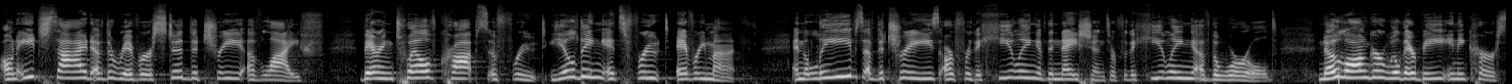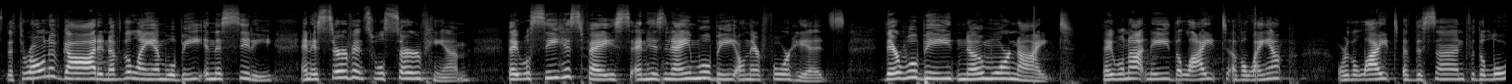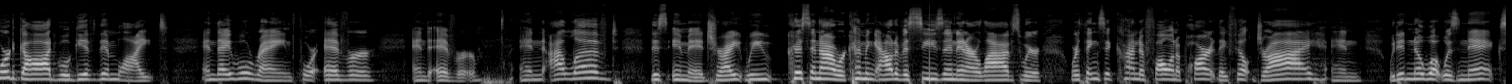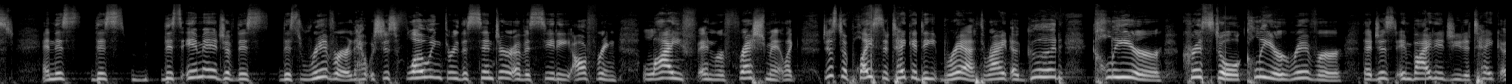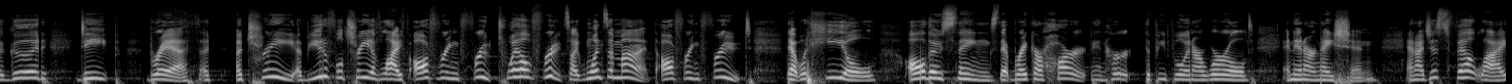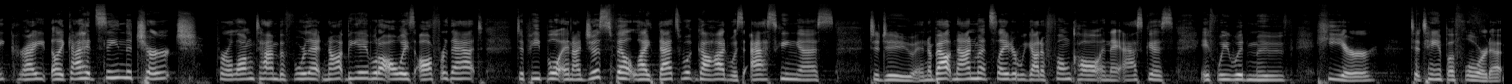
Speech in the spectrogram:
On each side of the river stood the tree of life, bearing 12 crops of fruit, yielding its fruit every month. And the leaves of the trees are for the healing of the nations or for the healing of the world. No longer will there be any curse. The throne of God and of the Lamb will be in the city, and his servants will serve him. They will see his face, and his name will be on their foreheads. There will be no more night. They will not need the light of a lamp or the light of the sun, for the Lord God will give them light, and they will reign forever and ever. And I loved this image, right? We, Chris and I were coming out of a season in our lives where, where things had kind of fallen apart. They felt dry and we didn't know what was next. And this, this, this image of this, this river that was just flowing through the center of a city, offering life and refreshment, like just a place to take a deep breath, right? A good, clear, crystal clear river that just invited you to take a good, deep breath, a, a tree, a beautiful tree of life offering fruit, 12 fruits, like once a month, offering fruit that would heal all those things that break our heart and hurt the people in our world and in our nation. And I just felt like, right, like I had seen the church for a long time before that not be able to always offer that to people. And I just felt like that's what God was asking us to do. And about nine months later, we got a phone call and they asked us if we would move here to Tampa, Florida.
